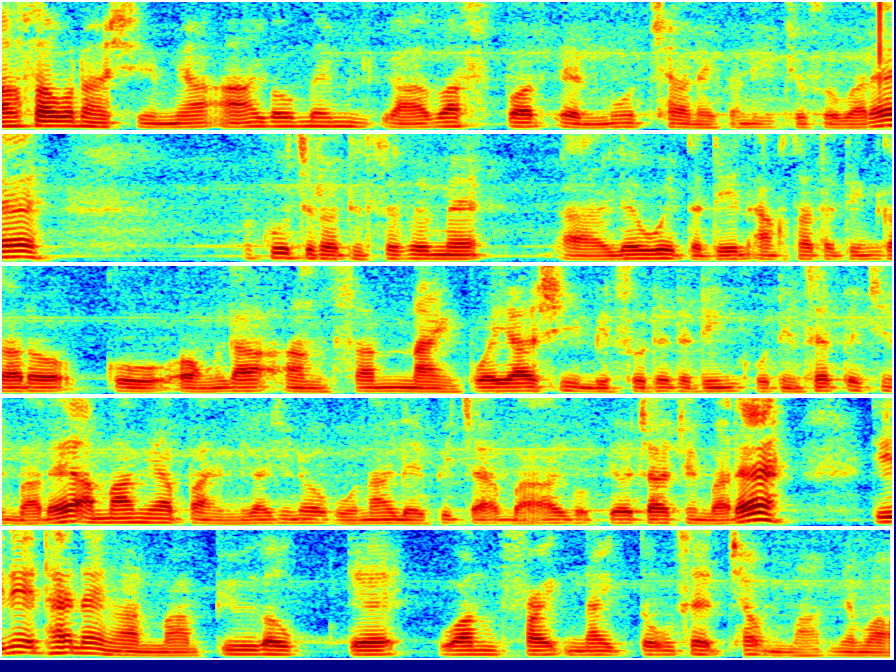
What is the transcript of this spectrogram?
အားဆောဝနာရှင်များအားလုံးပဲမိလာပါ sport and mood channel ကနေကြိုဆိုပါရစေအခုကျွန်တော်တင်ဆက်ပေးမယ့်အာလေဝိတတဲ့အခါတတင်ကတော့ကိုအောင်လာအန်ဆန်နိုင်ပွဲရရှိပြီဆိုတဲ့တင်ကိုတင်ဆက်ပေးချင်ပါတယ်အမများပိုင်မိလာကျွန်တော်ကိုနိုင်လေပြချပါလို့ပြောကြားချင်ပါတယ်ဒီနေ့ထိုင်းနိုင်ငံမှာပြုလုပ်တဲ့ one fight night 36မှာမြန်မာ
